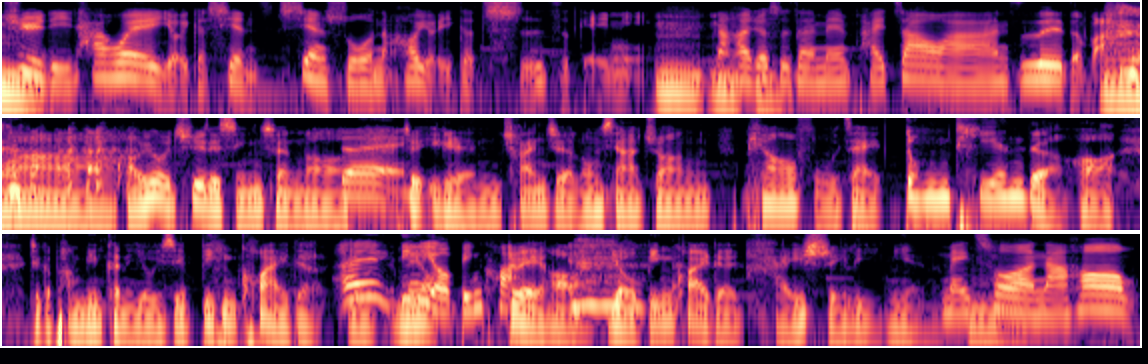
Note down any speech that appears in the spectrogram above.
距离它会有一个线线索，然后有一个池子给你，嗯，然后就是在那边拍照啊之类的吧。哇，好有趣的行程哦！对，就一个人穿着龙虾装漂浮在冬天的哈，这个旁边可能有一些冰块的，哎，一定有冰块，对哈，有冰块的海水里面，没错。然后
